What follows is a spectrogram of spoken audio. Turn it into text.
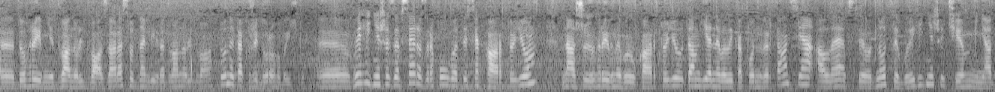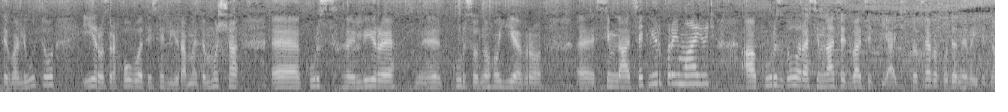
е, до гривні 2,02. Зараз одна ліра 2,02. То не так вже й дорого вийшло. Е, вигідніше за все розраховуватися картою, нашою гривневою картою. Там є невелика конвертація, але все одно це вигідніше, чим міняти валюту і розраховуватися лірами, тому що курс ліри, курс одного євро. Е, 17 лір приймають, а курс долара 17,25, то це виходить невигідно.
